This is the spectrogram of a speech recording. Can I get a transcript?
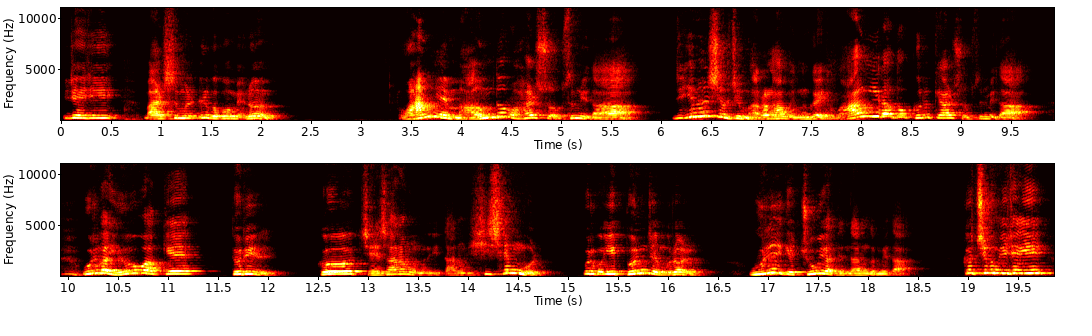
이제 이 말씀을 읽어보면은 왕의 마음대로 할 수 없습니다. 이제 이런 식으로 지금 말을 하고 있는 거예요. 왕이라도 그렇게 할 수 없습니다. 우리가 여호와께 드릴 그 제사랑은 있다는 희생물 그리고 이 번제물을 우리에게 주어야 된다는 겁니다. 그 지금 이제 이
